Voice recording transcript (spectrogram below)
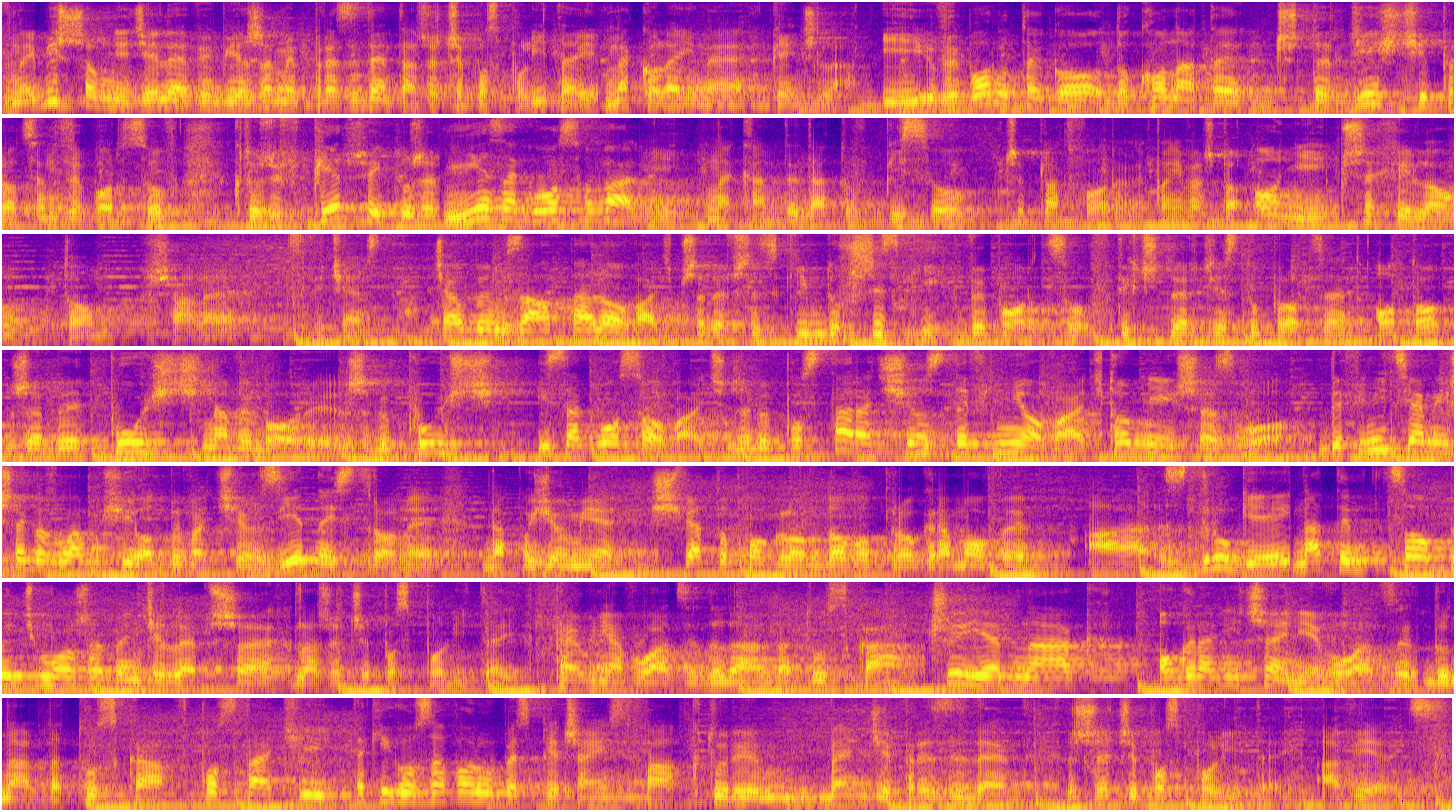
W najbliższą niedzielę wybierzemy prezydenta Rzeczypospolitej na kolejne 5 lat. I wyboru tego dokona te 40% wyborców, którzy w pierwszej turze nie zagłosowali na kandydatów PiSu czy Platformy, ponieważ to oni przychylą tą szalę zwycięstwa. Chciałbym zaapelować przede wszystkim do wszystkich wyborców, tych 40%, o to, żeby pójść na wybory, żeby pójść i zagłosować, żeby postarać się zdefiniować to mniejsze zło. Definicja mniejszego zła musi odbywać się z jednej strony na poziomie światopoglądowo-programowym, a z drugiej na tym, co być może będzie lepsze dla Rzeczypospolitej. Pełnia władzy Donalda Tuska, czy jednak ograniczenie władzy Donalda Tuska w postaci takiego zaworu bezpieczeństwa, którym będzie prezydent Rzeczypospolitej. A więc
